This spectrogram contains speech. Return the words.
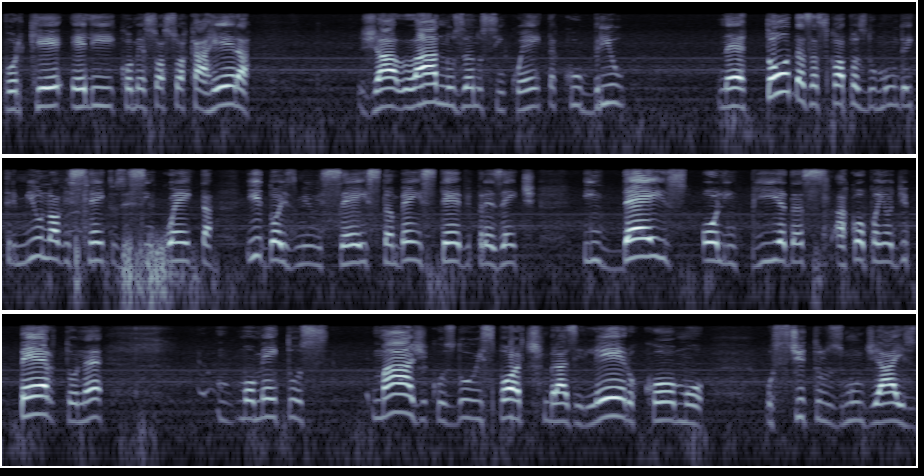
Porque ele começou a sua carreira já lá nos anos 50, cobriu né, todas as Copas do Mundo entre 1950 e 2006. Também esteve presente em 10 Olimpíadas, acompanhou de perto né, momentos mágicos do esporte brasileiro, como os títulos mundiais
